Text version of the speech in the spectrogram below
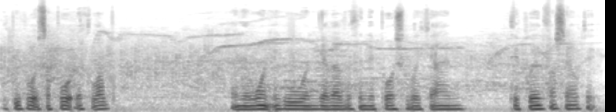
the people that support the club and they want to go and give everything they possibly can to play for Celtic.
